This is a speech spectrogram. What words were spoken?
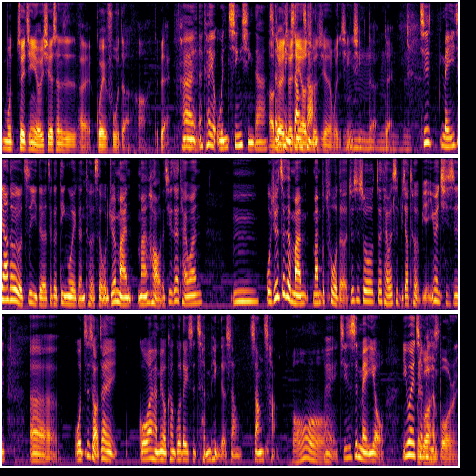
目最近有一些甚至呃贵妇的哈，对不对？它它有文青型的啊，对，最近又出现文青型的，对。其实每一家都有自己的这个定位跟特色，我觉得蛮蛮好的。其实，在台湾，嗯，我觉得这个蛮蛮不错的，就是说在台湾是比较特别，因为其实呃。我至少在国外还没有看过类似成品的商商场哦，哎，其实是没有，因为成品很 boring，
